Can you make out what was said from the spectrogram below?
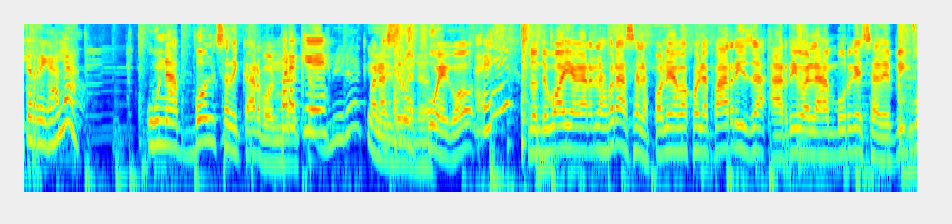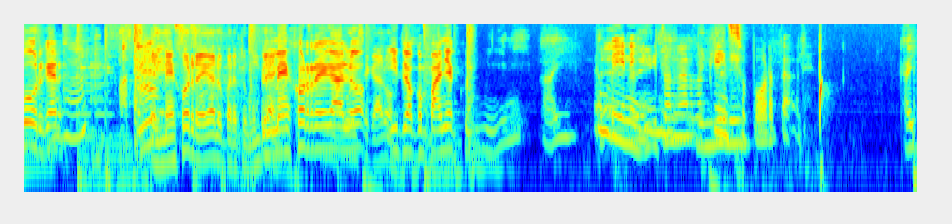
te regala. Una bolsa de carbón. ¿Para Nacho. qué? Mirá que Para hacer un fuego ¿Eh? donde voy a agarrar las brasas, las pones abajo de la parrilla, arriba las hamburguesas de Big Burger. El mejor regalo para tu El cumpleaños. mejor Una regalo y lo acompaña con. Un vinito, Nardo, qué insoportable. ahí.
